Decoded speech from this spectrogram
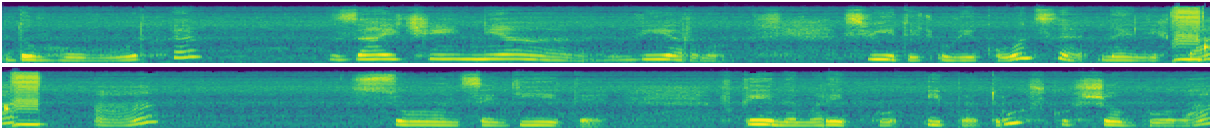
довговудхе зайчиня. Вірно. Світить у віконце не ліхтар, а сонце, діти. Вкинем рибку і петрушку, щоб була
